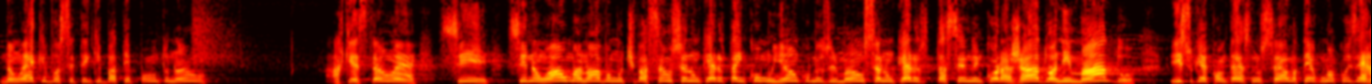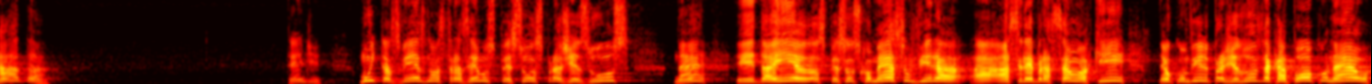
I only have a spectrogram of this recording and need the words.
Não é que você tem que bater ponto, não. A questão é, se, se não há uma nova motivação, se eu não quero estar em comunhão com meus irmãos, se eu não quero estar sendo encorajado, animado, isso que acontece no céu, tem alguma coisa errada. Entende? Muitas vezes nós trazemos pessoas para Jesus, né? E daí as pessoas começam a vir a, a, a celebração aqui, eu convido para Jesus, daqui a pouco, né? Eu,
